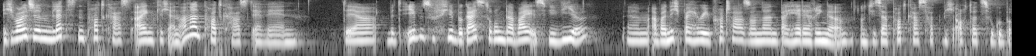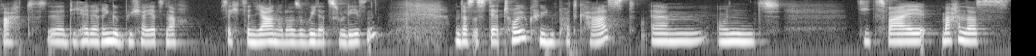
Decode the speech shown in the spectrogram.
ich wollte im letzten Podcast eigentlich einen anderen Podcast erwähnen, der mit ebenso viel Begeisterung dabei ist wie wir. Ähm, aber nicht bei Harry Potter, sondern bei Herr der Ringe. Und dieser Podcast hat mich auch dazu gebracht, äh, die Herr der Ringe Bücher jetzt nach 16 Jahren oder so wieder zu lesen. Und das ist der Tollkühn-Podcast. Ähm, und die zwei machen das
